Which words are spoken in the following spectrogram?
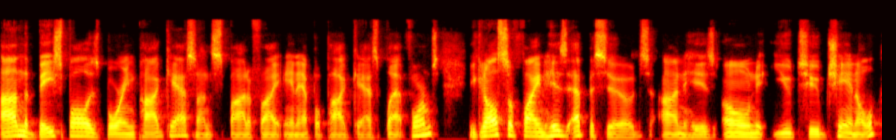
on the Baseball is Boring podcast on Spotify and Apple Podcast platforms. You can also find his episodes on his own YouTube channel,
